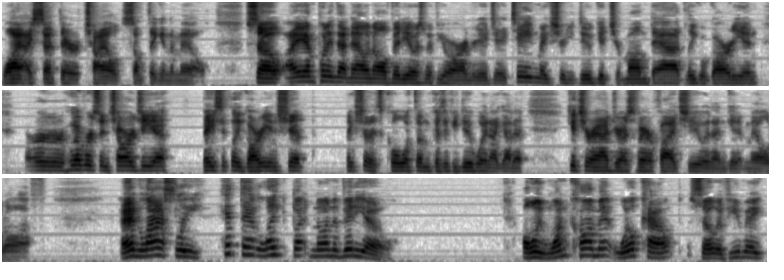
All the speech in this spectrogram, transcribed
why I sent their child something in the mail. So I am putting that now in all videos. If you are under age 18, make sure you do get your mom, dad, legal guardian, or whoever's in charge of you, basically guardianship. Make sure it's cool with them because if you do win, I got to get your address, verify it's you, and then get it mailed off. And lastly, hit that like button on the video. Only one comment will count. So if you make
